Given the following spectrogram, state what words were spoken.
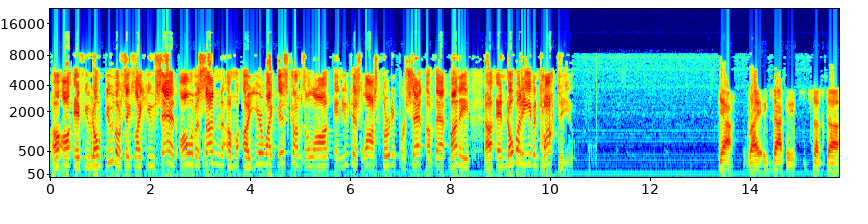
uh, if you don't do those things, like you said, all of a sudden a, a year like this comes along and you just lost 30% of that money, uh, and nobody even talked to you. Yeah, right. Exactly. It's just uh,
